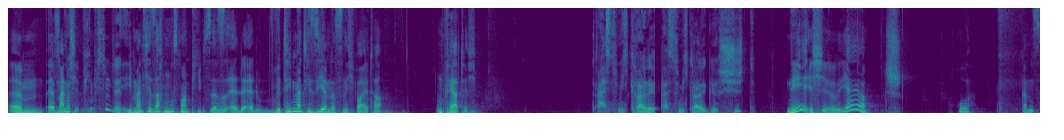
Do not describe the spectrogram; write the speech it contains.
Ähm, äh, Was, manche, was piepst du denn? manche Sachen muss man piepsen. Also, äh, äh, wir thematisieren das nicht weiter. Und fertig. Hast du mich gerade, hast du mich gerade geschickt? Nee, ich, äh, ja, ja. Tsch. Ruhe. Ganz,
